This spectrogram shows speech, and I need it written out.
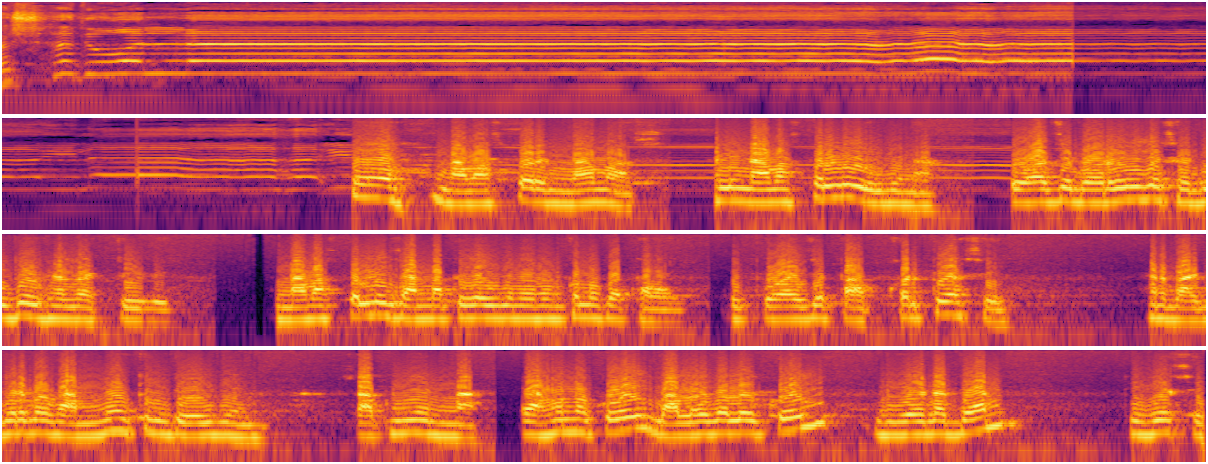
أشهد أن لا إله إلا ও নামাজ পড়েন নামাজ খালি নামাজ পড়লে হইবে না পোয়া যে বড় হয়ে গেছে ওদিকেও খেয়াল রাখতে হইবে নামাজ পড়লে জান্নাতে যাইবেন এরকম কোনো কথা নাই এই পোয়ায় যে পাপ করতে আছে আর বাঘের বাঘ আমিও কিন্তু হইবেন চাপ নিয়েন না এখনো কই ভালো ভালো কই বিয়েটা দেন ঠিক আছে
